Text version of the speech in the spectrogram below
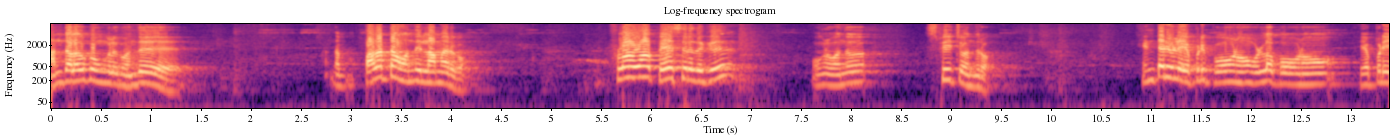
அந்த அளவுக்கு உங்களுக்கு வந்து அந்த பதட்டம் வந்து இல்லாமல் இருக்கும். ஃப்ளோவாக பேசுகிறதுக்கு உங்களுக்கு வந்து ஸ்பீச் வந்துடும் இன்டர்வியூவில் எப்படி போகணும் உள்ளே போகணும் எப்படி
